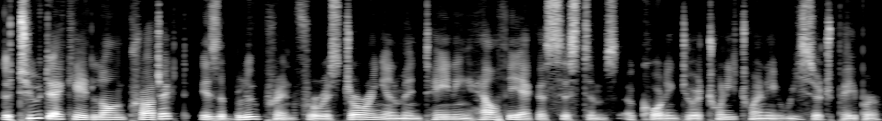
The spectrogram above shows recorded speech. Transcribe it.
The two decade long project is a blueprint for restoring and maintaining healthy ecosystems, according to a 2020 research paper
